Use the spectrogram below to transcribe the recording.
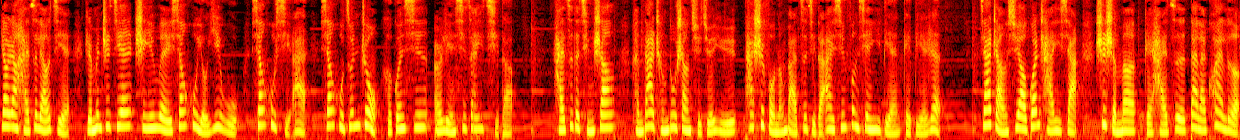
要让孩子了解，人们之间是因为相互有义务、相互喜爱、相互尊重和关心而联系在一起的。孩子的情商很大程度上取决于他是否能把自己的爱心奉献一点给别人。家长需要观察一下是什么给孩子带来快乐。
